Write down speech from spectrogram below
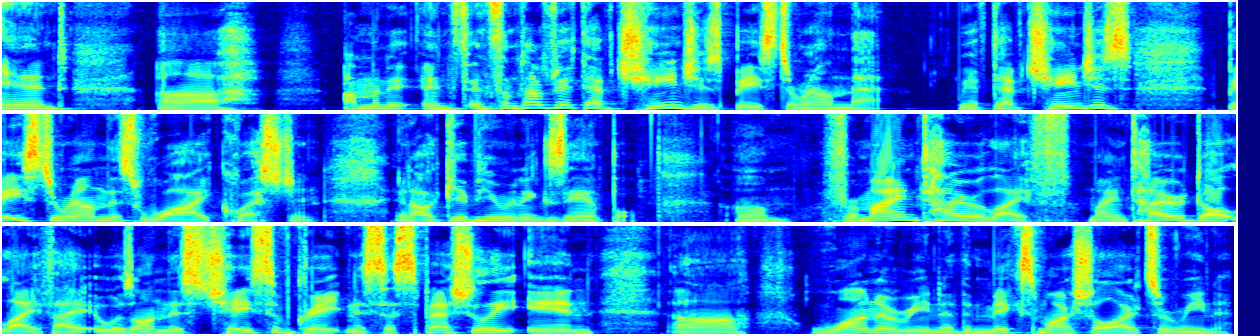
And uh, I'm gonna and, and sometimes we have to have changes based around that. We have to have changes based around this why question. And I'll give you an example. Um, for my entire life, my entire adult life, I was on this chase of greatness, especially in uh, one arena, the mixed martial arts arena.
